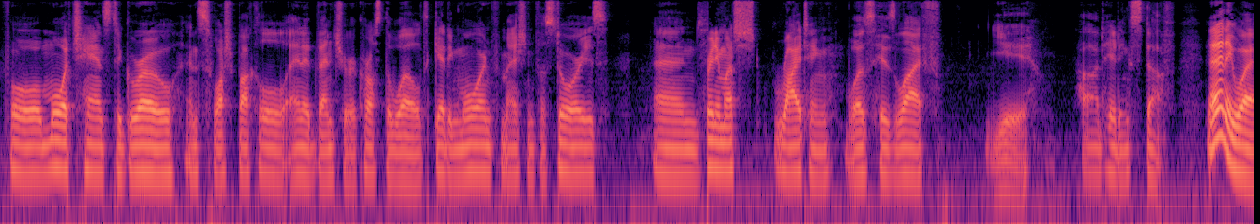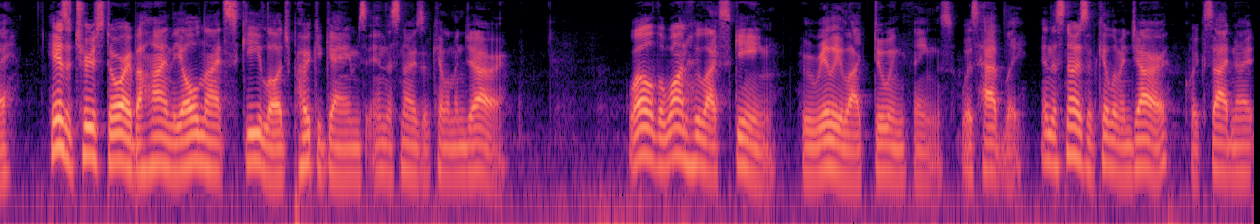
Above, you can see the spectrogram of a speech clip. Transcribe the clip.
for more chance to grow and swashbuckle and adventure across the world, getting more information for stories, and pretty much writing was his life. Yeah, hard hitting stuff. Anyway, here's a true story behind the all night ski lodge poker games in the snows of Kilimanjaro. Well, the one who liked skiing, who really liked doing things, was Hadley. In the snows of Kilimanjaro, quick side note,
